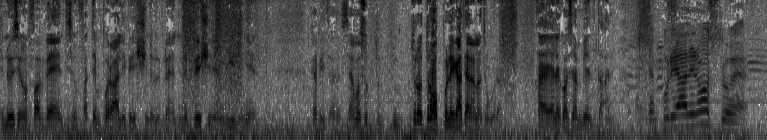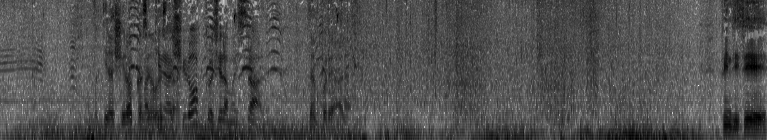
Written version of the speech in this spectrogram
e noi se non fa venti, se non fa temporali i pesci non le prendi, né pesci né anguille, niente, capito? Siamo sotto, tro, troppo legati alla natura, alle cose ambientali. Il tempo reale nostro è Mattina Scirocco, sera mattina maestrale. Scirocco e sera maestrale. Tempo reale. Quindi te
